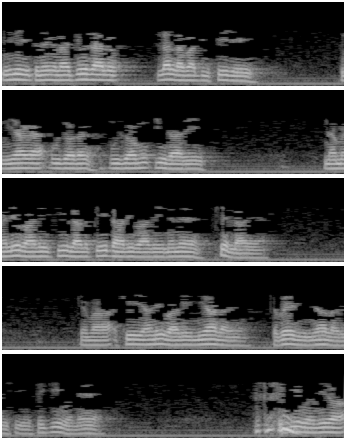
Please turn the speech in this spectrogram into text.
မိမိတမင်္ဂလာကြိုးစားလို့လက်လာပါတိစေးတွေသူများကပူဇော်တဲ့ပူဇော်မှုပြုတာတွေနာမည်လေးပါလေးကြီးလာလို့ပြေးတာလေးပါလေးနည်းနည်းဖြစ်လာရင်ဒီမှာအရွှေရန်လေးပါလေးများလာရင်တပည့်ကြီးများလာလို့ရှိရင်စိတ်ကြီးဝင်တယ်စိတ်ကြီးဝင်ပြီးတော့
